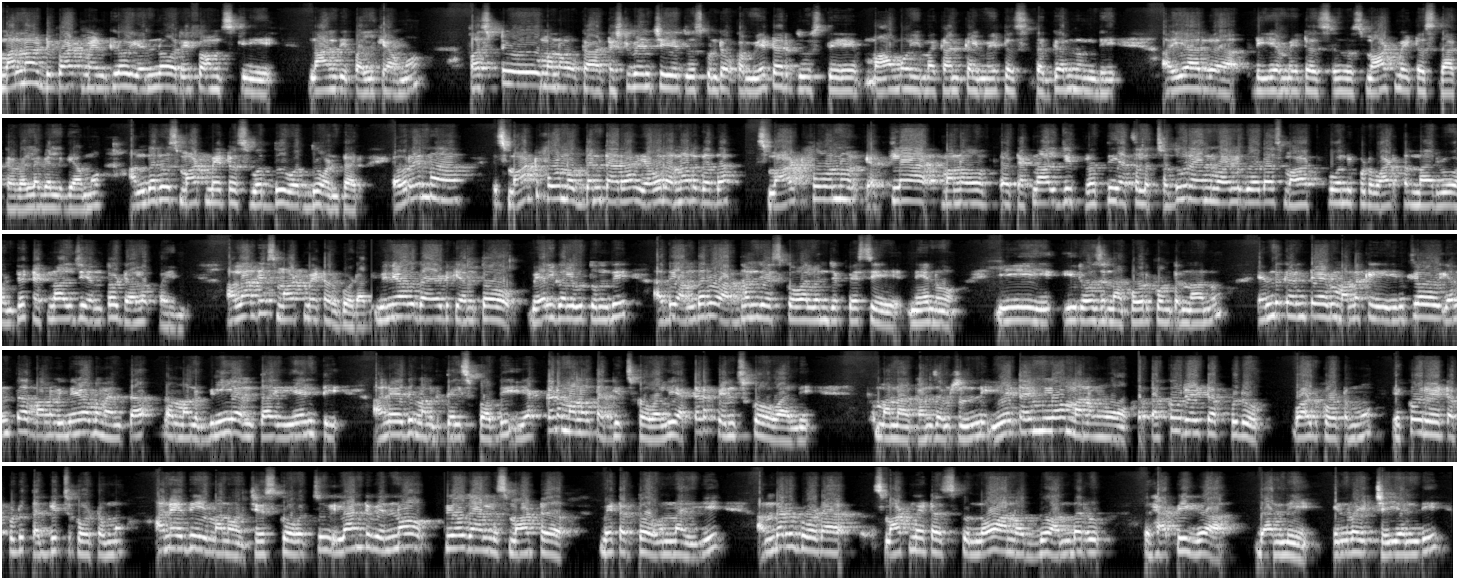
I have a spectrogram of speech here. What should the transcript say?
మన డిపార్ట్మెంట్లో ఎన్నో రిఫార్మ్స్కి నాంది పలికాము. ఫస్ట్ మనం ఒక టెస్ట్ బెంచ్ చూసుకుంటే ఒక మీటర్ చూస్తే మామూలు మెకానికల్ మీటర్స్ దగ్గర నుండి IR DA meters smart meters దాకా వెళ్ళగలిగాము. అందరూ స్మార్ట్ మీటర్స్ వద్దు వద్దు అంటారు. ఎవరైనా స్మార్ట్ ఫోన్ వద్దంటారా? ఎవరు అన్నారు కదా? స్మార్ట్ ఫోన్ ఎట్లా మనం టెక్నాలజీ ప్రతి అసలు చదువు రాని వాళ్ళు కూడా స్మార్ట్ ఫోన్ ఇప్పుడు వాడుతున్నారు అంటే టెక్నాలజీ ఎంతో డెవలప్ అయింది. అలాగే స్మార్ట్ మీటర్ కూడా. వినియోగదారుడికి ఎంతో మేలు కలుగుతుంది. అది అందరూ అర్థం చేసుకోవాలని చెప్పేసి నేను ఈ ఈ రోజు నా కోరుకుంటున్నాను. ఎందుకంటే మనకి ఇంట్లో ఎంత మన వినియోగం ఎంత మన బిల్లు ఎంత ఏంటి అనేది మనకు తెలిసిపోద్ది. ఎక్కడ మనం తగ్గించుకోవాలి ఎక్కడ పెంచుకోవాలి మన కన్సంప్షన్ ఏ టైంలో మనము తక్కువ రేట్ అప్పుడు వాడుకోవటము ఎక్కువ రేట్ అప్పుడు తగ్గించుకోవటము అనేది మనం చేసుకోవచ్చు. ఇలాంటివి ఎన్నో ఉపయోగాలు స్మార్ట్ మీటర్తో ఉన్నాయి. అందరూ కూడా స్మార్ట్ మీటర్స్కు నో అనొద్దు. అందరూ హ్యాపీగా దాన్ని ఇన్వైట్ చేయండి.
